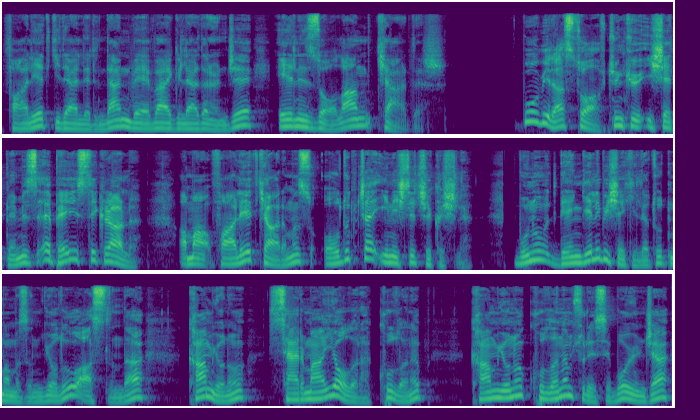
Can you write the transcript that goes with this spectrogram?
faaliyet giderlerinden ve vergilerden önce elinizde olan kardır. Bu biraz tuhaf çünkü işletmemiz epey istikrarlı ama faaliyet karımız oldukça inişli çıkışlı. Bunu dengeli bir şekilde tutmamızın yolu aslında kamyonu sermaye olarak kullanıp kamyonu kullanım süresi boyunca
